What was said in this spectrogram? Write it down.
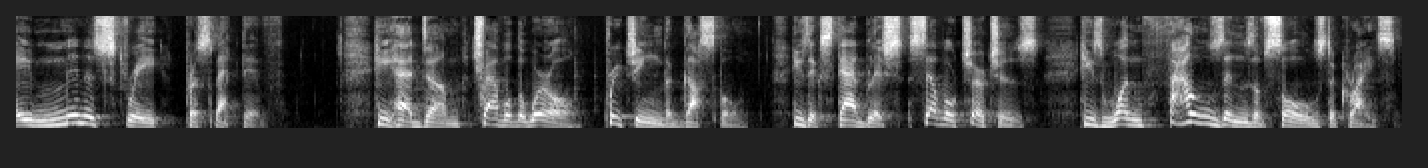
a ministry perspective. He had um, traveled the world preaching the gospel. He's established several churches. He's won thousands of souls to Christ.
